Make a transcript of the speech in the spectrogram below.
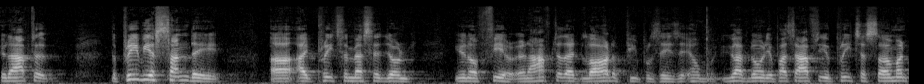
you know after the previous sunday uh, I preached a message on, you know, fear. And after that, a lot of people say, oh, you have no idea, Pastor, after you preach a sermon,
